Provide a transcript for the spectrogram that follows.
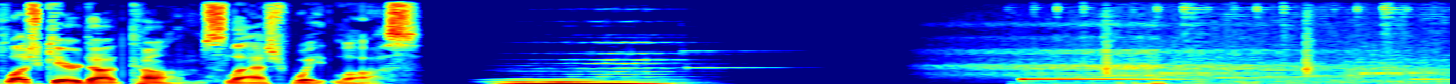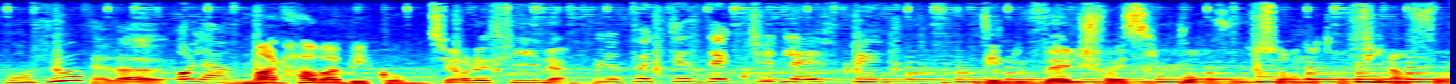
plushcare.com slash weight loss. Bonjour. Hello. Hola. Marhaba Sur le fil. Le podcast d'actu de l'AFP. Des nouvelles choisies pour vous sur notre fil info.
